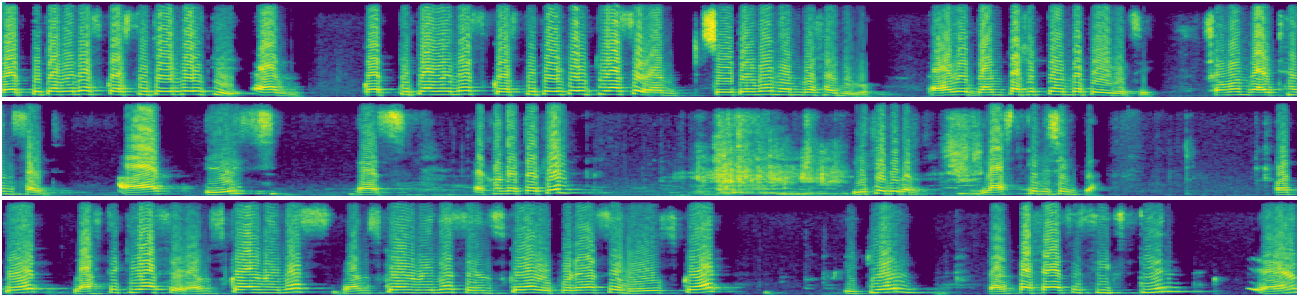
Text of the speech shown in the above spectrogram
cot theta minus cos theta equal কি? n cot theta minus cos theta equal কি আছে? m সো এটার মান m বসাই দিব। তাহলে ডান পাশেরটা আমরা পেয়ে গেছি। সমান right hand side R H S এখন এটাকে লিখে দিবেন লাস্ট ফিনিশিংটা অতএব লাস্টে কি আছে? m square minus m square minus n square উপরে আছে হোল স্কয়ার ইকুয়াল ডান পাশে আছে 16 m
